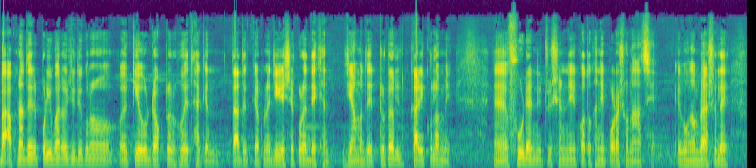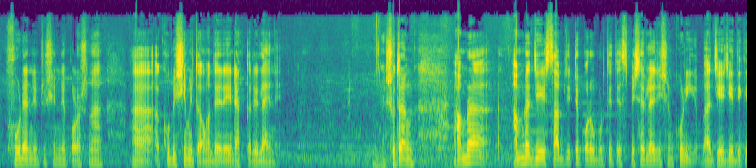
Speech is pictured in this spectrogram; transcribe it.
বা আপনাদের পরিবারেও যদি কোনো কেউ ডক্টর হয়ে থাকেন, তাদেরকে আপনারা জিজ্ঞাসা করে দেখেন যে আমাদের টোটাল কারিকুলামে ফুড অ্যান্ড নিউট্রিশন নিয়ে কতখানি পড়াশোনা আছে। এবং আমরা আসলে ফুড অ্যান্ড নিউট্রিশন নিয়ে পড়াশোনা খুবই সীমিত আমাদের এই ডাক্তারি লাইনে। সুতরাং আমরা আমরা যে সাবজেক্টে পরবর্তীতে স্পেশালাইজেশন করি বা যে যেদিকে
